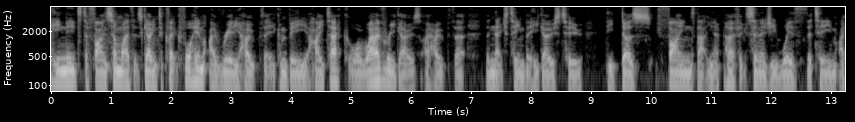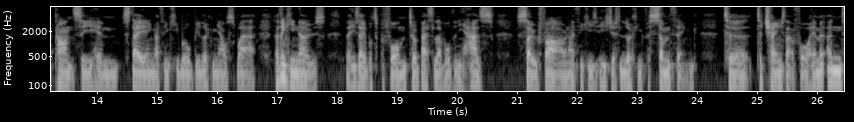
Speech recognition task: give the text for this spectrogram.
he needs to find somewhere that's going to click for him. I really hope that it can be Hitech or wherever he goes. I hope that the next team that he goes to, he does find that you know perfect synergy with the team. I can't see him staying. I think he will be looking elsewhere. I think he knows that he's able to perform to a better level than he has so far, and I think he's he's just looking for something to to change that for him. And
